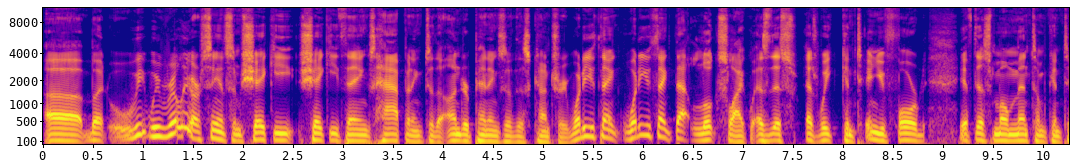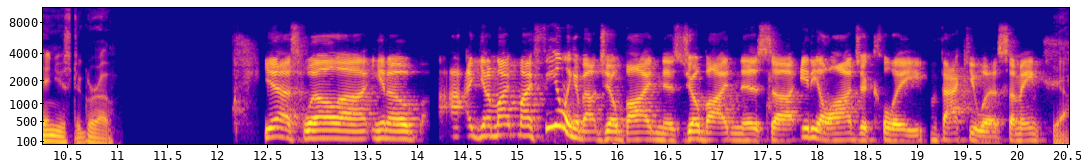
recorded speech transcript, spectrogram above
Uh, but we, we really are seeing some shaky shaky things happening to the underpinnings of this country. What do you think? What do you think that looks like as this as we continue forward? If this momentum continues to grow. Yes, well, uh, you know, I, you know, my, my feeling about Joe Biden is Joe Biden is uh, ideologically vacuous. I mean, yeah.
